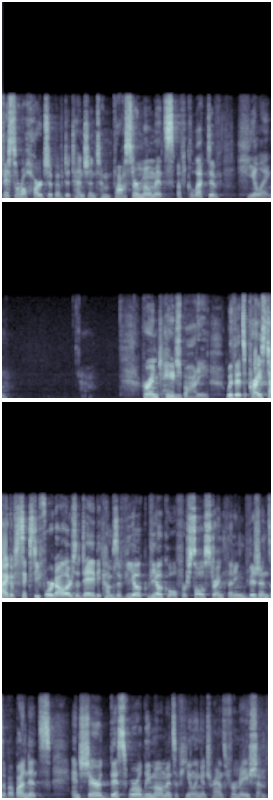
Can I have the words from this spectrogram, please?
visceral hardship of detention to foster moments of collective healing. Her encaged body, with its price tag of $64 a day, becomes a vehicle for soul strengthening visions of abundance and shared this worldly moments of healing and transformation.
